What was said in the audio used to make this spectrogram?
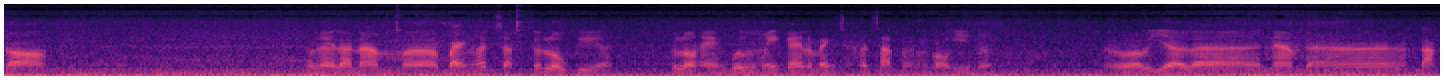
đó. Hôm nay là nam ờ, bán hết sạch cái lô kia rồi. Cái lô hàng bữa mấy cái là bán hết sạch rồi không còn gì nữa. Rồi bây giờ là nam đã đặt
